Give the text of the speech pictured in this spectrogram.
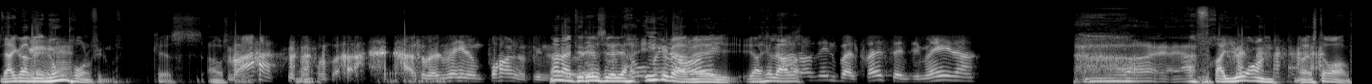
Jeg har ikke været med i Ja, ja. nogen pornofilm, kan jeg afsløre. Hvad? har du været med i nogle pornofilm? Nej, nej, det er det, jeg siger. Jeg har ikke været med i... Jeg har heller aldrig... er også inde på 50 centimeter. Ah, Jeg er fra jorden, når jeg står op.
